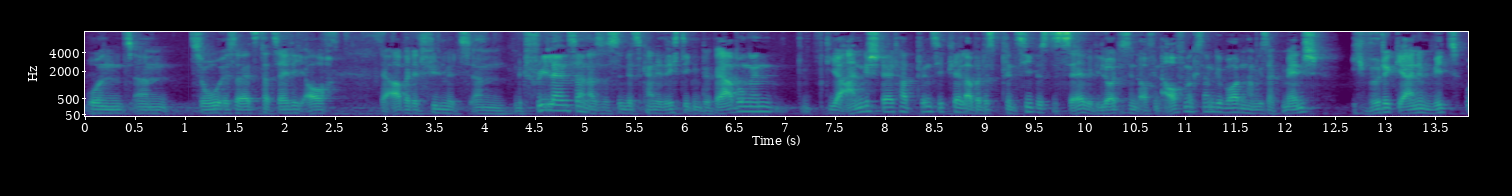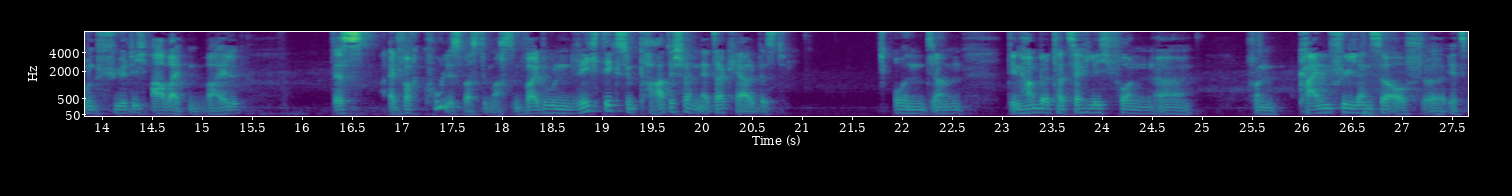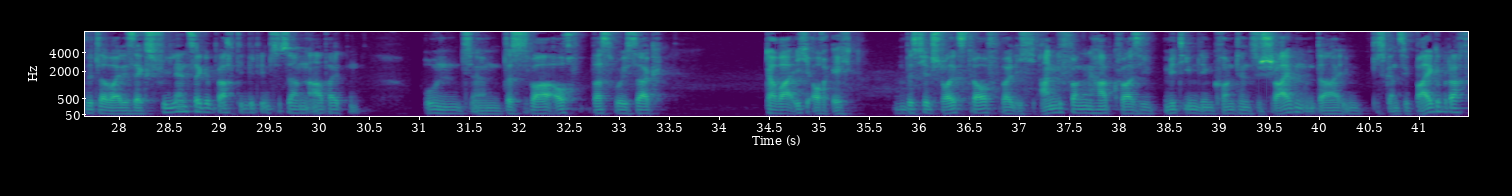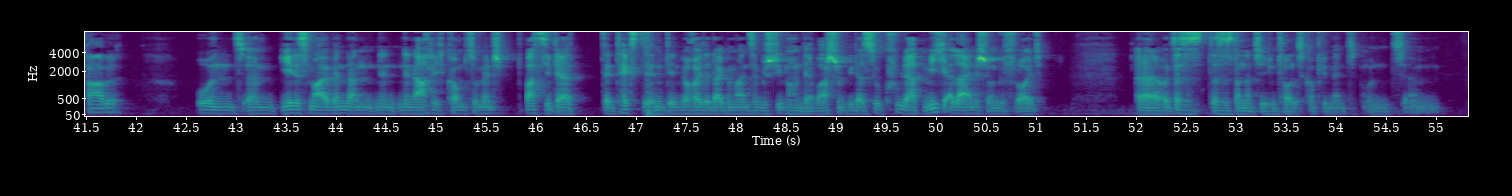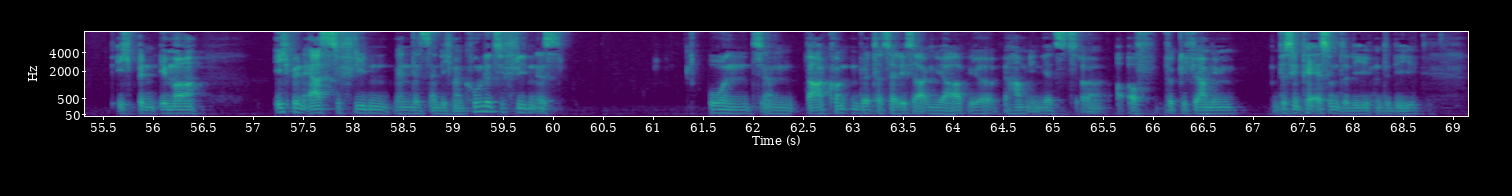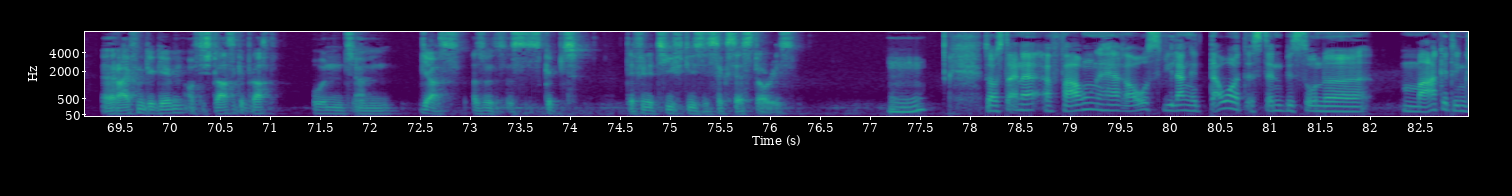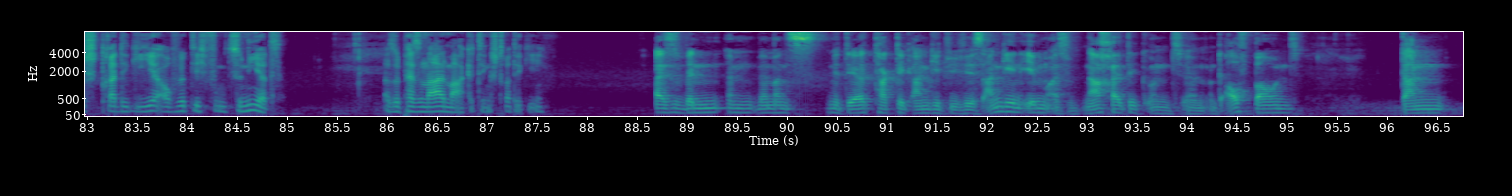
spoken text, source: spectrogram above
Und ähm, so ist er jetzt tatsächlich auch, der arbeitet viel mit, ähm, mit Freelancern, also es sind jetzt keine richtigen Bewerbungen, die er angestellt hat prinzipiell, aber das Prinzip ist dasselbe. Die Leute sind auf ihn aufmerksam geworden, haben gesagt, Mensch, ich würde gerne mit und für dich arbeiten, weil das einfach cool ist, was du machst und weil du ein richtig sympathischer, netter Kerl bist. Und ähm, den haben wir tatsächlich von, äh, von keinem Freelancer auf äh, jetzt mittlerweile sechs Freelancer gebracht, die mit ihm zusammenarbeiten. Und ähm, das war auch was, wo ich sag, da war ich auch echt ein bisschen stolz drauf, weil ich angefangen habe, quasi mit ihm den Content zu schreiben und da ihm das Ganze beigebracht habe. Und ähm, jedes Mal, wenn dann eine, eine Nachricht kommt, so Mensch, Basti, der, der Text, den, den wir heute da gemeinsam geschrieben haben, der war schon wieder so cool, er hat mich alleine schon gefreut. Äh, und das ist, das ist dann natürlich ein tolles Kompliment. Und ähm, ich bin immer, ich bin erst zufrieden, wenn letztendlich mein Kunde zufrieden ist. Und ähm, da konnten wir tatsächlich sagen, ja, wir, wir haben ihn jetzt äh, auf wirklich, wir haben ihm ein bisschen PS unter die, unter die äh, Reifen gegeben, auf die Straße gebracht. Und ähm, ja, also es, es gibt definitiv diese Success Stories. Mhm. So aus deiner Erfahrung heraus, wie lange dauert es denn, bis so eine Marketingstrategie auch wirklich funktioniert? Also Personalmarketingstrategie. Also wenn, ähm, wenn man es mit der Taktik angeht, wie wir es angehen, eben, also nachhaltig und, ähm, und aufbauend, dann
